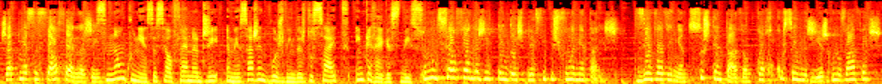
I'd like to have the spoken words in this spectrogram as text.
já conhece a Self Energy? Se não conhece a Self Energy, a mensagem de boas-vindas do site encarrega-se disso. O mundo Self Energy tem dois princípios fundamentais: desenvolvimento sustentável com recurso a energias renováveis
